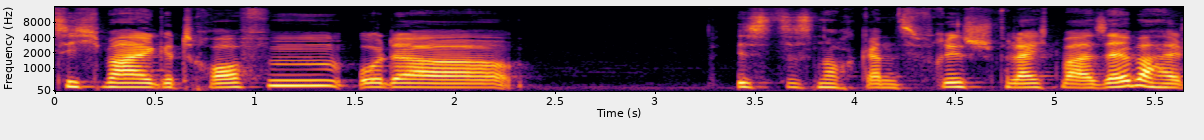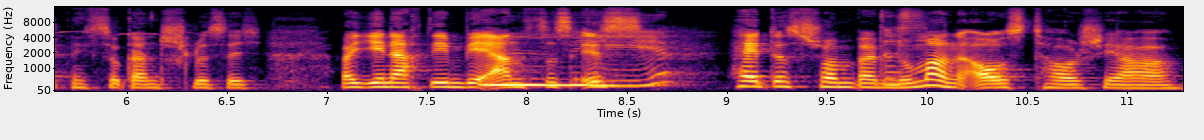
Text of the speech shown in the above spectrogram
zigmal getroffen oder ist es noch ganz frisch? Vielleicht war er selber halt nicht so ganz schlüssig. Weil je nachdem, wie ernst es ist, hätte es schon beim Nummernaustausch ja.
